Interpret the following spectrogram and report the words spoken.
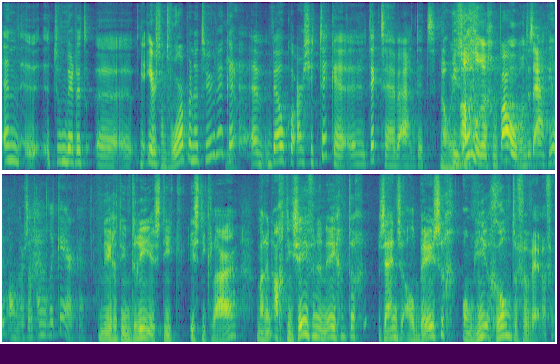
en eh, toen werd het eh, eh, eerst ontworpen natuurlijk. Hè? Eh, welke architecten, hebben eigenlijk dit Nou, bijzondere gebouw? Want het is eigenlijk heel anders dan andere kerken. In 1903 is die, is die klaar. Maar in 1897 zijn ze al bezig om hier grond te verwerven.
